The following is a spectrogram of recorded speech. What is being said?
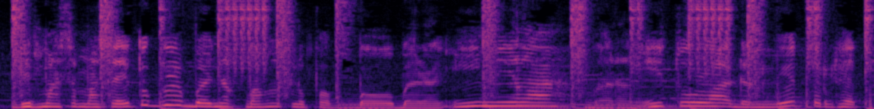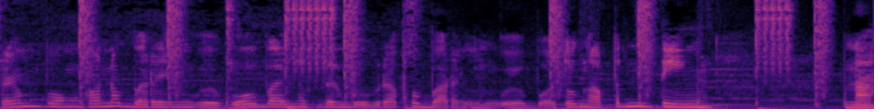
di masa-masa itu gue banyak banget lupa bawa barang inilah barang itulah. Dan gue terlihat rempong karena barang yang gue bawa banyak. Dan beberapa barang yang gue bawa tuh nggak penting. Nah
